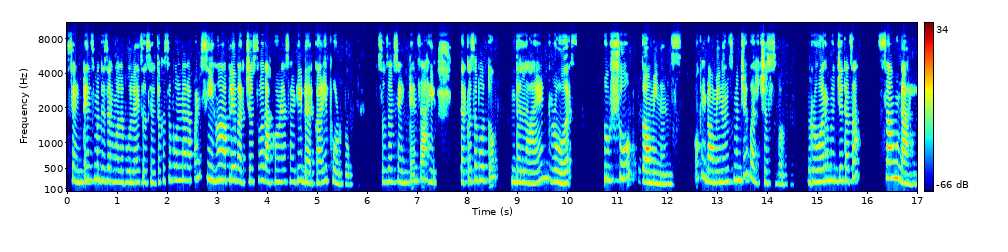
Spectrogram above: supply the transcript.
सेंटेन्समध्ये जर मला बोलायचं असेल तर कसं बोलणार आपण? सिंह आपले वर्चस्व दाखवण्यासाठी डरकाळी फोडतो. सो जर सेंटेन्स आहे तर कसं बोलतो? The lion roars to show dominance. Okay. Dominance म्हणजे वर्चस्व. रोअर म्हणजे त्याचा साऊंड आहे.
